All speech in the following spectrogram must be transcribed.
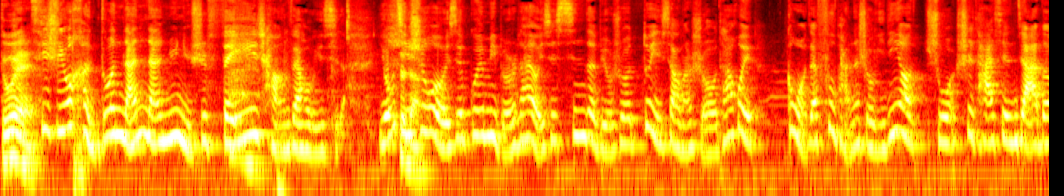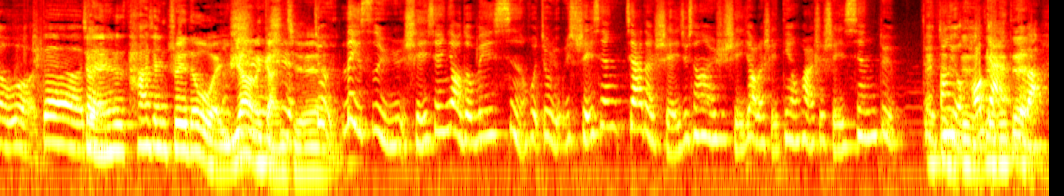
对，其实有很多男男女女是非常在乎一起的，尤其是我有一些闺蜜，比如说她有一些新的，比如说对象的时候，她会跟我在复盘的时候一定要说是他先加的我的，就好像是他先追的我一样的感觉。是就类似于谁先要的微信，或就有谁先加的谁，就相当于是谁要了谁电话，是谁先对对方有好感，对对对吧？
